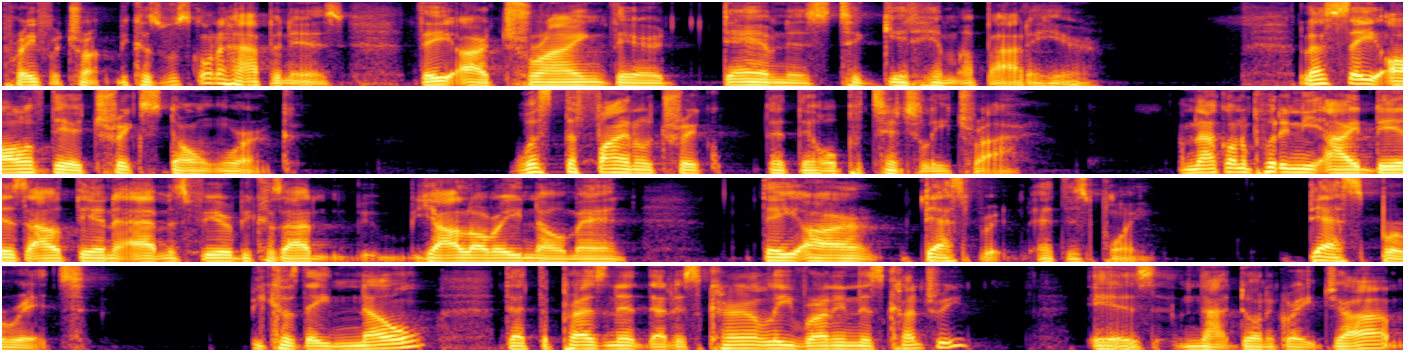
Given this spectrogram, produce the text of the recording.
pray for Trump because what's going to happen is they are trying their damnness to get him up out of here. Let's say all of their tricks don't work. What's the final trick that they'll potentially try? I'm not going to put any ideas out there in the atmosphere because I y'all already know, man. They are desperate at this point. Desperate. Because they know that the president that is currently running this country is not doing a great job.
